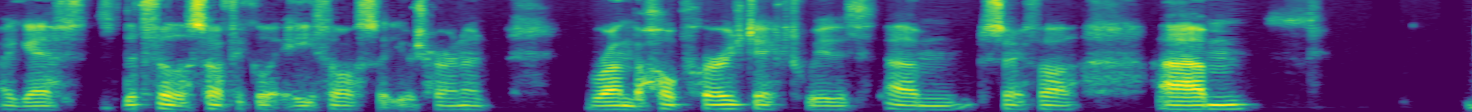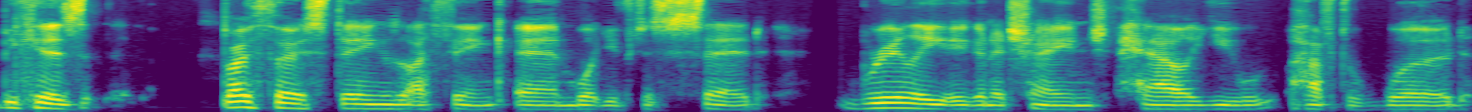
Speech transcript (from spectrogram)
I guess the philosophical ethos that you're trying to run the whole project with um, so far. Um, because both those things, I think, and what you've just said, really are going to change how you have to word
